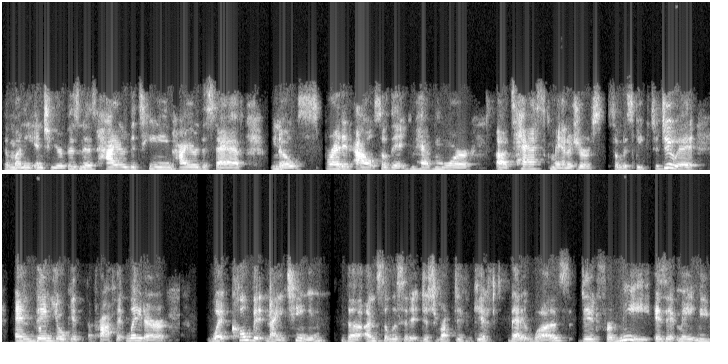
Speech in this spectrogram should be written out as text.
the money into your business, hire the team, hire the staff, you know, spread it out so that you have more uh, task managers, so to speak, to do it. And then you'll get the profit later what COVID 19, the unsolicited disruptive gift that it was, did for me is it made me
